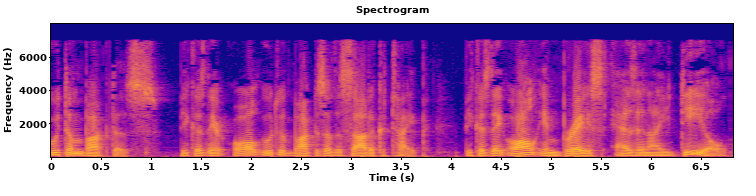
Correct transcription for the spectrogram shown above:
Uttam Bhaktas because they're all Uttam Bhaktas of the sadhaka type because they all embrace as an ideal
